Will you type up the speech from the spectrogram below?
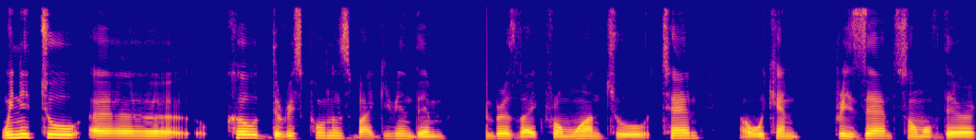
We need to uh, code the respondents by giving them numbers like from 1 to 10. Uh, we can present some of their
